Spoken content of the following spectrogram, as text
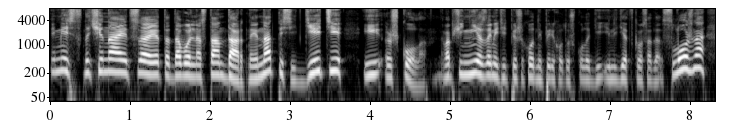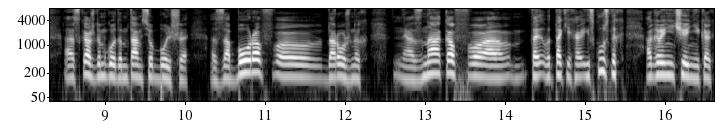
месяц начинается. Это довольно стандартные надписи «Дети» и «Школа». Вообще не заметить пешеходный переход у школы или детского сада сложно. А, с каждым годом там все больше заборов, э, дорожных знаков, сроков, вот таких искусственных ограничений, как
